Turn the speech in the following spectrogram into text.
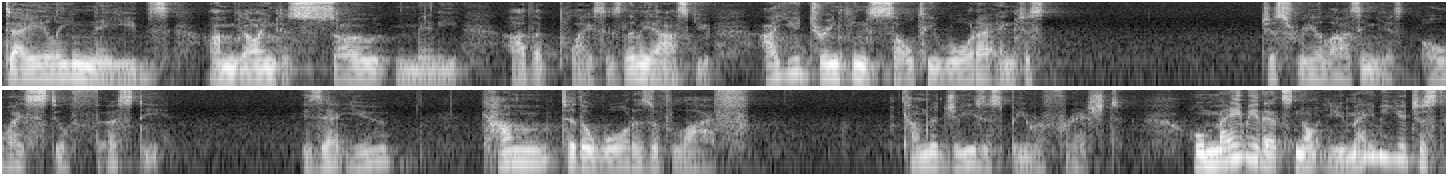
daily needs, I'm going to so many other places. Let me ask you, are you drinking salty water and just just realizing you're always still thirsty? Is that you? Come to the waters of life. Come to Jesus, be refreshed. Or maybe that's not you. Maybe you just,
